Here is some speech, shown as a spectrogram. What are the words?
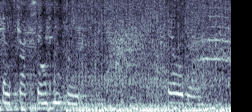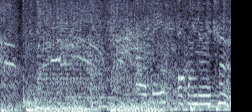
Construction complete. Building. Our base is under attack.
